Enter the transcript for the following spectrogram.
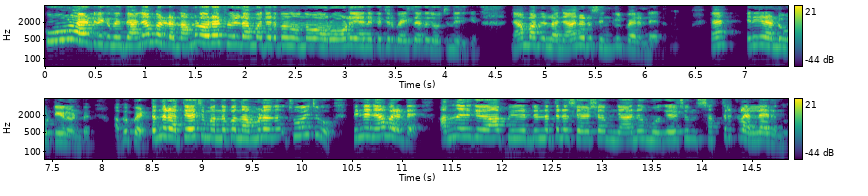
കൂളായിട്ടിരിക്കുന്നത് ഞാൻ പറയട്ടെ നമ്മൾ ഒരേ ഫീൽഡ് ആകുമ്പോൾ ചിലപ്പോൾ ഒന്ന് റോൾ ചെയ്യാനൊക്കെ ഇച്ചിരി പൈസ ഒക്കെ ചോദിച്ചിരിക്കും ഞാൻ പറഞ്ഞില്ല ഞാനൊരു സിംഗിൾ പേരന്റ് ആയിരുന്നു. ഏഹ് എനിക്ക് രണ്ട് കുട്ടികളുണ്ട്. അപ്പൊ പെട്ടെന്നൊരു അത്യാവശ്യം വന്നപ്പോ നമ്മൾ ചോദിച്ചു പിന്നെ ഞാൻ പറയട്ടെ അന്ന് എനിക്ക് ആ പീഡനത്തിന് ശേഷം ഞാനും മുകേഷും ശത്രുക്കളല്ലായിരുന്നു.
